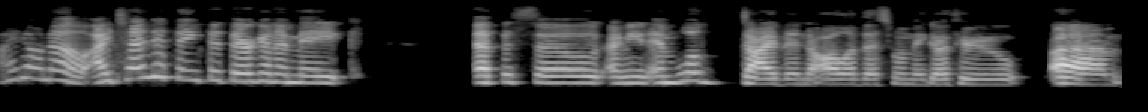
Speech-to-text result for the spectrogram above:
I don't know. I tend to think that they're going to make episode, I mean, and we'll dive into all of this when we go through um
